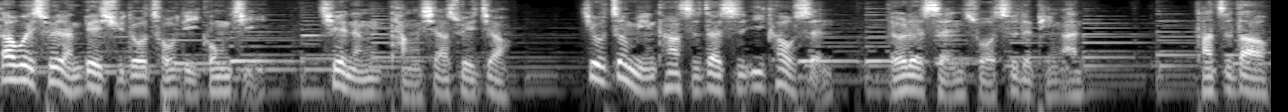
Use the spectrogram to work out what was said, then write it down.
大卫虽然被许多仇敌攻击，却能躺下睡觉，就证明他实在是依靠神，得了神所赐的平安。他知道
